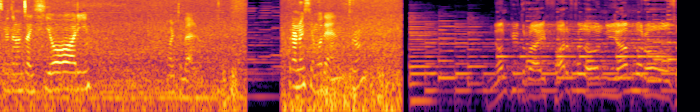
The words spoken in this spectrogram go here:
Si vedono già i fiori. Molto bello. Però noi siamo dentro. Non più tra i farfalloni amoroso,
